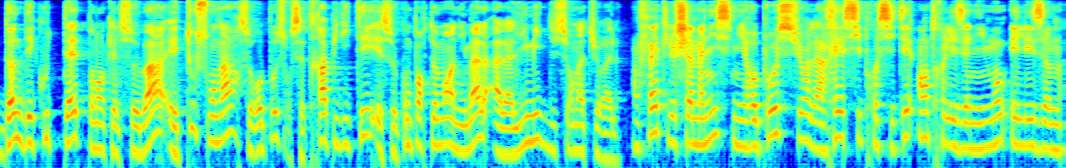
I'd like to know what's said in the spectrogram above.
donne des coups de tête pendant qu'elle se bat, et tout son art se repose sur cette rapidité et ce comportement animal à la limite du surnaturel. En fait, le chamanisme y repose sur la réciprocité entre les animaux et les hommes.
